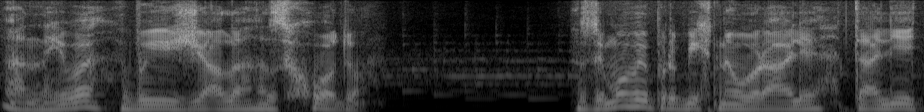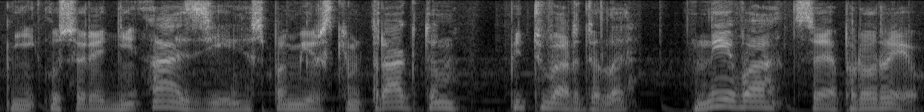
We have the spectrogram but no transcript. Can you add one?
а Нива виїжджала з ходу. Зимовий пробіг на Уралі та літній у Середній Азії з Памірським трактом підтвердили, Нива це прорив.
